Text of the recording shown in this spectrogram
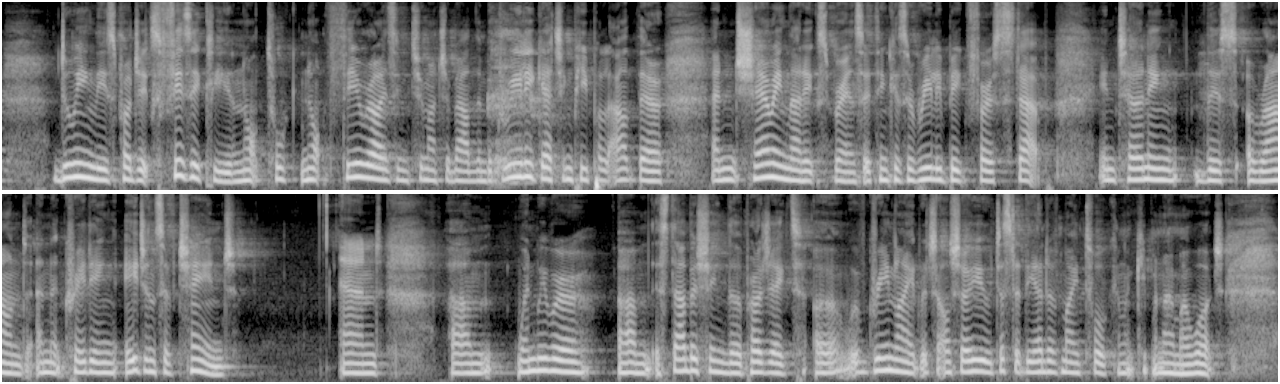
doing these projects physically and not talk, not theorizing too much about them, but really getting people out there and sharing that experience, I think is a really big first step in turning this around and creating agents of change. And um, when we were um, establishing the project uh, of Greenlight, which I'll show you just at the end of my talk, and I keep an eye on my watch,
